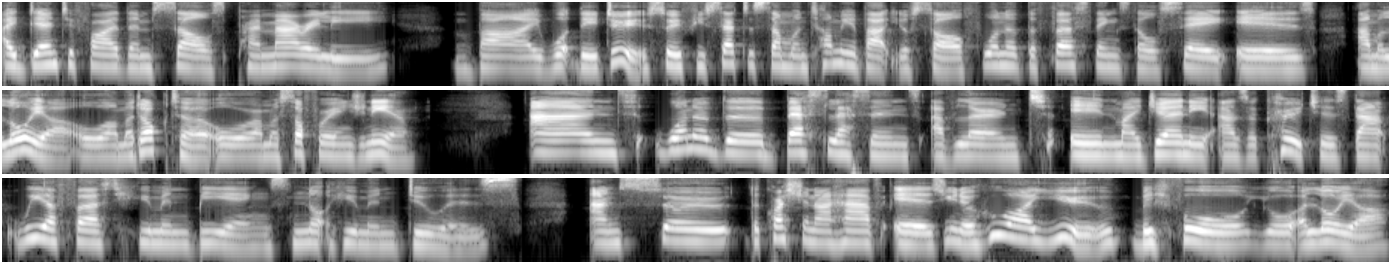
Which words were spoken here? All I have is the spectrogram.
identify themselves primarily by what they do. So, if you said to someone, Tell me about yourself, one of the first things they'll say is, I'm a lawyer, or I'm a doctor, or I'm a software engineer. And one of the best lessons I've learned in my journey as a coach is that we are first human beings, not human doers. And so the question I have is, you know, who are you before you're a lawyer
